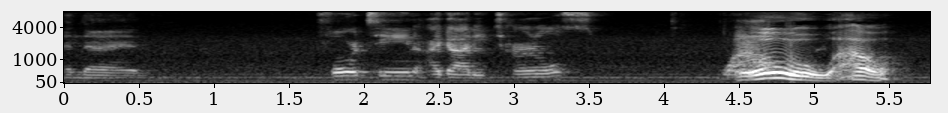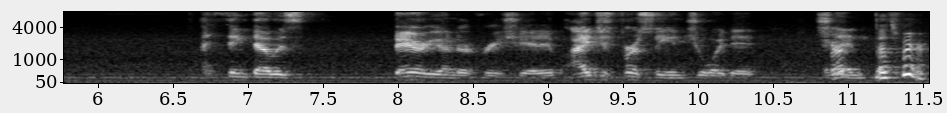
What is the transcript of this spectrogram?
And then 14, I got Eternals. Wow. Oh wow. I think that was very underappreciated. I just personally enjoyed it. Sure. And That's fair.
